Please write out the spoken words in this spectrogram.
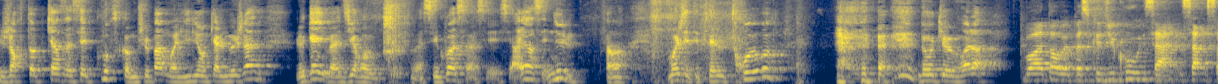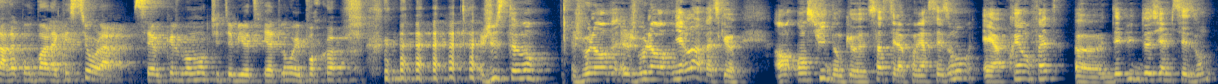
genre top 15 à cette course comme je sais pas moi Lilian Calmejane, le gars il va dire bah, c'est quoi ça, c'est rien, c'est nul. Enfin, moi j'étais trop heureux. Donc voilà. Bon, attends, mais parce que du coup, ça, ça, ça répond pas à la question là. C'est à quel moment que tu t'es mis au triathlon et pourquoi? Justement, je voulais, en, je voulais en venir là parce que ensuite, donc euh, ça c'était la première saison et après en fait, euh, début de deuxième saison,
